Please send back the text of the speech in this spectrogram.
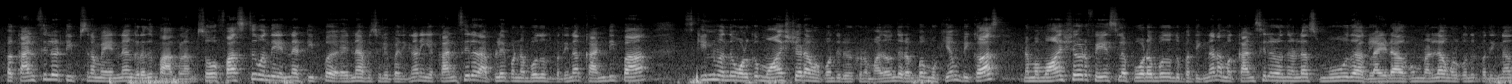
இப்போ கன்சீலர் டிப்ஸ் நம்ம என்னங்கிறது பார்க்கலாம். ஸோ ஃபஸ்ட்டு வந்து என்ன டிப்பு என்ன அப்படின்னு சொல்லி பார்த்தீங்கன்னா நீங்கள் கன்சீலர் அப்ளை பண்ணும்போது வந்து பார்த்திங்கன்னா கண்டிப்பாக ஸ்கின் வந்து உங்களுக்கு மாய்ஸ்சர்ட் அவங்க வந்து இருக்கணும். அது வந்து ரொம்ப முக்கியம். பிகாஸ் நம்ம மாய்ஸ்சர்ட் ஃபேஸில் போடும்போது வந்து பார்த்திங்கன்னா நம்ம கன்சீலர் வந்து நல்லா ஸ்மூத்தாக க்ளைட் ஆகும். நல்லா உங்களுக்கு வந்து பார்த்திங்கன்னா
